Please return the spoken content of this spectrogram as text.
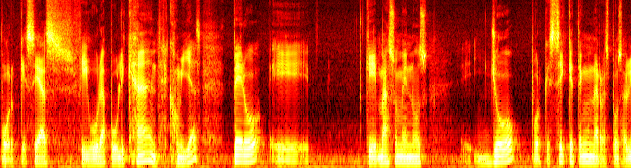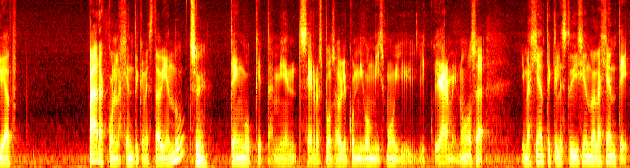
porque seas figura pública, entre comillas, pero eh, que más o menos eh, yo, porque sé que tengo una responsabilidad para con la gente que me está viendo, Sí. tengo que también ser responsable conmigo mismo y, y cuidarme, ¿no? O sea, imagínate que le estoy diciendo a la gente,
